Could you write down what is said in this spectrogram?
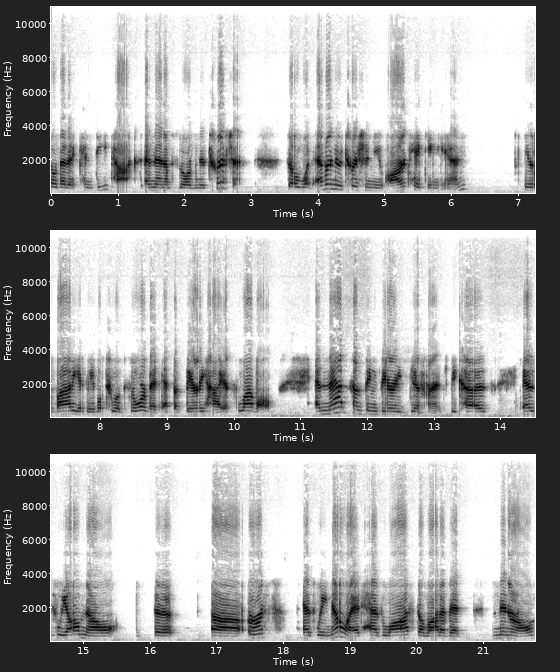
so that it can detox and then absorb nutrition. So whatever nutrition you are taking in, your body is able to absorb it at the very highest level. And that's something very different because, as we all know, the uh, Earth, as we know it, has lost a lot of its minerals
